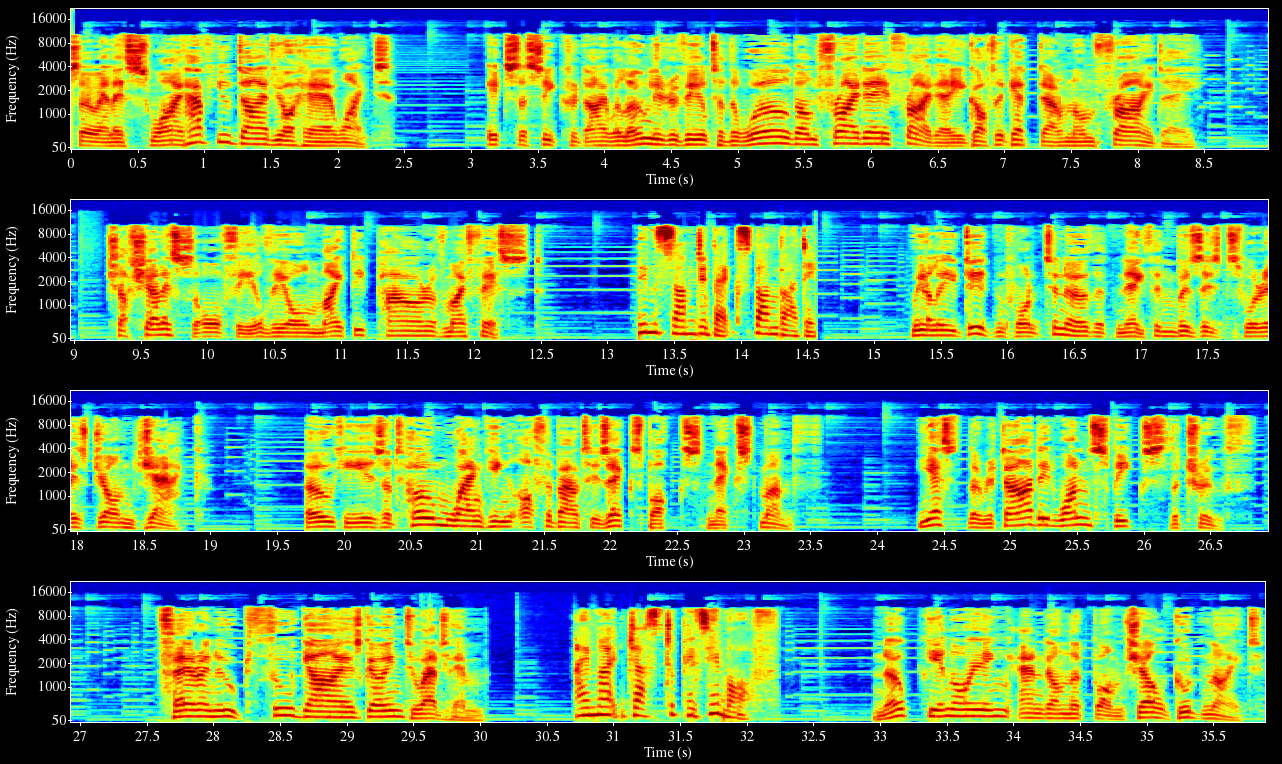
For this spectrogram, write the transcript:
So Ellis why have you dyed your hair white? It's a secret I will only reveal to the world on Friday Friday gotta get down on Friday. Shush Ellis or feel the almighty power of my fist. In some Debex Bumbuddy. Really didn't want to know that Nathan Bazists were his John Jack. Oh he is at home wanking off about his Xbox next month. Yes the retarded one speaks the truth. Enough thu guy's going to add him. I might just to piss him off. Nope annoying and on that bombshell good night.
